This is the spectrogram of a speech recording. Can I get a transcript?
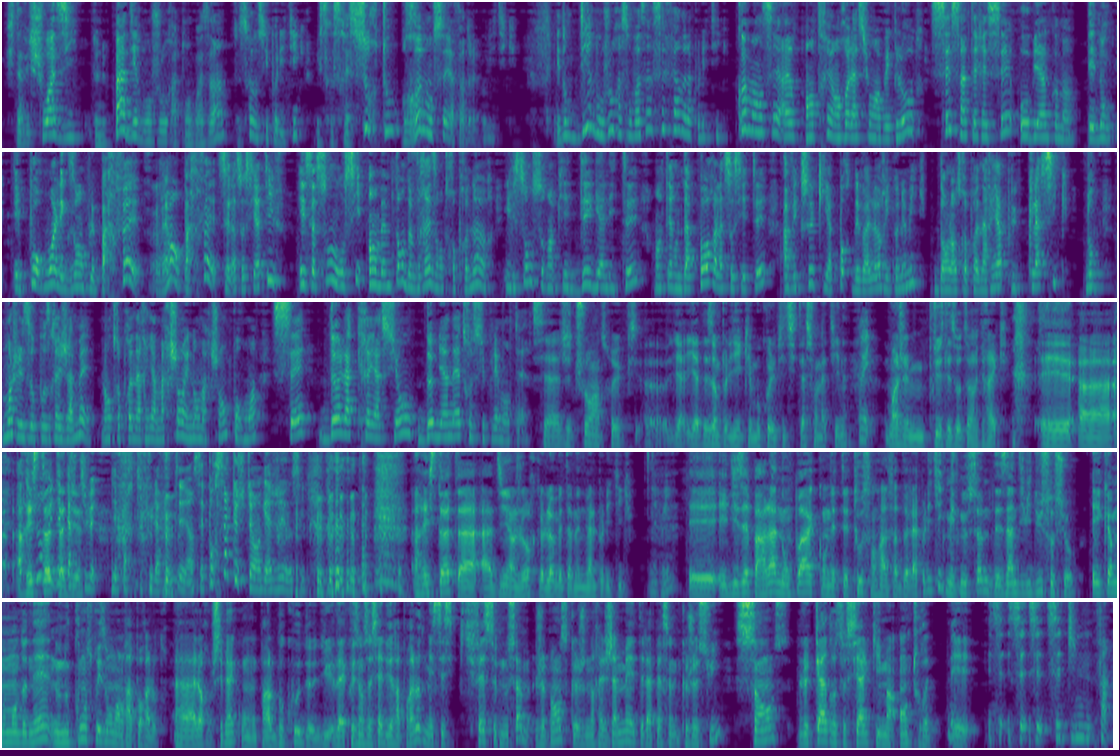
Si tu avais choisi de ne pas dire bonjour à ton voisin, ce serait aussi politique, mais ce serait surtout renoncer à faire de la politique. Et donc dire bonjour à son voisin, c'est faire de la politique. Commencer à entrer en relation avec l'autre, c'est s'intéresser au bien commun. Et donc, et pour moi, l'exemple parfait, vraiment parfait, c'est l'associatif. Et ça sont aussi en même temps de vrais entrepreneurs. Ils sont sur un pied d'égalité en termes d'apport à la société avec ceux qui apportent des valeurs économiques dans l'entrepreneuriat plus classique. Donc, moi, je les opposerai jamais. L'entrepreneuriat marchand et non marchand, pour moi, c'est de la création de bien-être supplémentaire. C'est- J'ai toujours un truc. euh, Il y, a, y a des hommes politiques qui aiment beaucoup les petites citations latines. Oui. Moi, j'aime plus les auteurs grecs. Et euh, Aristote des, a dit. des particularités. Hein. C'est pour ça que je t'ai engagé aussi. Aristote a, a dit un jour que l'homme est un animal politique. Oui. Et, et il disait par là non pas qu'on était tous en train de faire de la politique, mais que nous sommes des individus sociaux et qu'à un moment donné, nous nous construisons dans le rapport à l'autre. Euh, alors, je sais bien qu'on parle beaucoup de, la cohésion sociale et du rapport à l'autre, mais c'est ce qui fait ce que nous sommes. Je pense que je n'aurais jamais été la personne que je suis sans le cadre social qui m'a entouré. Mais- Et C'est- une, enfin,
